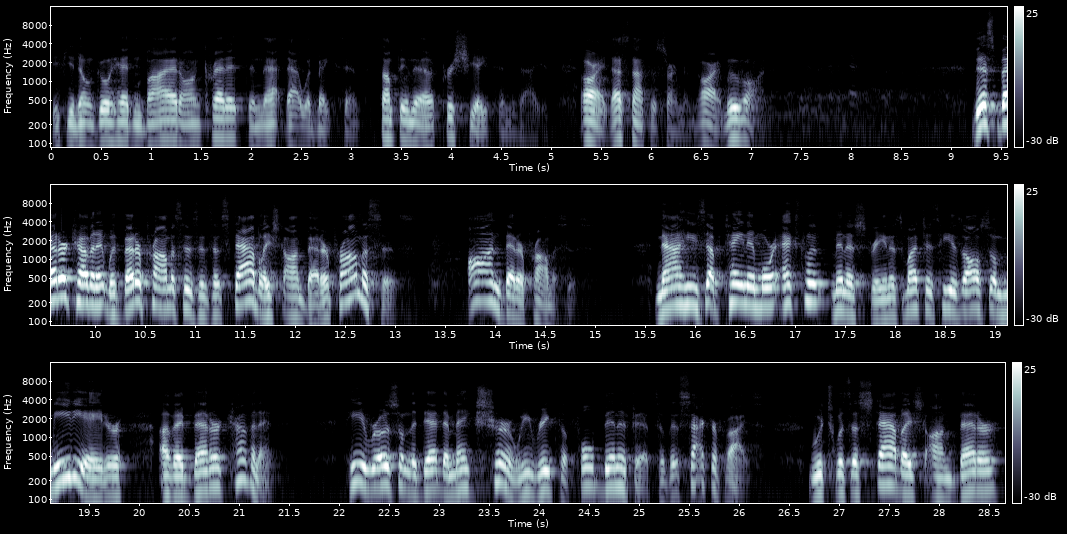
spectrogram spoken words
if you don't go ahead and buy it on credit, then that, that would make sense. Something that appreciates in value. All right, that's not the sermon. All right, move on. This better covenant with better promises is established on better promises. On better promises. Now he's obtained a more excellent ministry, inasmuch as he is also mediator of a better covenant. He rose from the dead to make sure we reap the full benefits of his sacrifice, which was established on better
